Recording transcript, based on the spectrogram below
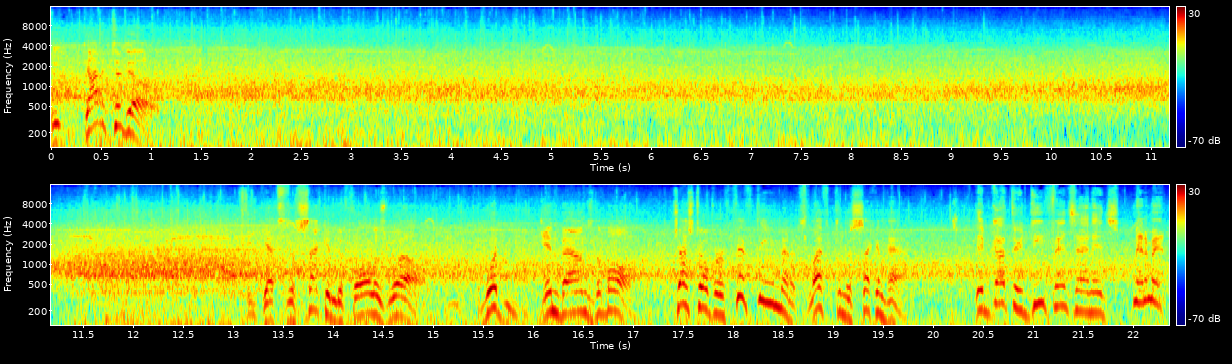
he got it to go. Gets the second to fall as well. Wooden inbounds the ball. Just over 15 minutes left in the second half. They've got their defense and it's man, man.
